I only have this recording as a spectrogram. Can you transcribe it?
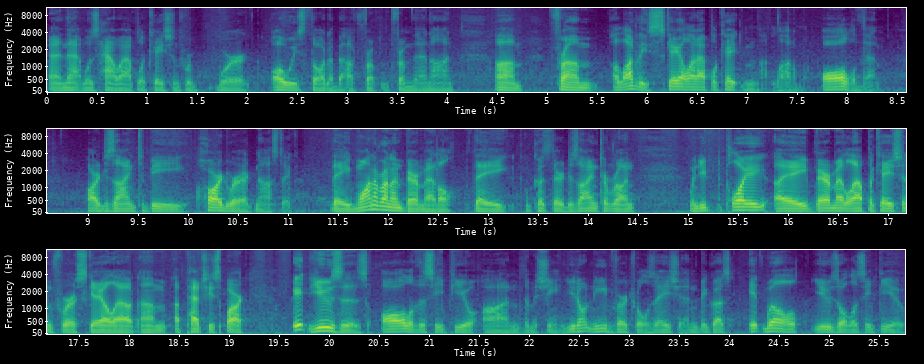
And that was how applications were, were always thought about from, from then on. Um, from a lot of these scale out applications, not a lot of them, all of them are designed to be hardware agnostic. They want to run on bare metal, they, because they're designed to run, when you deploy a bare metal application for a scale out, um, Apache Spark, it uses all of the CPU on the machine. You don't need virtualization because it will use all the CPU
